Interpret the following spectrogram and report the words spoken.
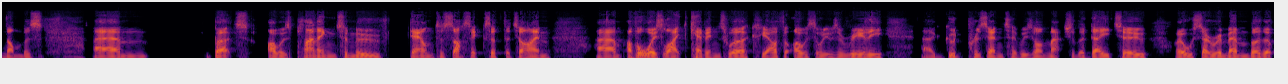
numbers. Um, but I was planning to move down to Sussex at the time, um, I've always liked Kevin's work. Yeah, I, thought, I always thought he was a really uh, good presenter. He was on Match of the Day too. I also remember that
